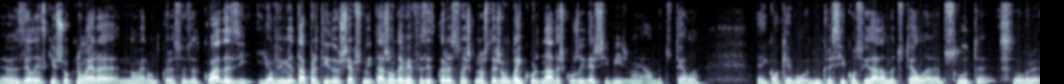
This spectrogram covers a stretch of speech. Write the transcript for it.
uh, Zelensky achou que não, era, não eram declarações adequadas e, e, obviamente, à partida, os chefes militares não devem fazer declarações que não estejam bem coordenadas com os líderes civis, não é? Há uma tutela, em qualquer democracia consolidada, há uma tutela absoluta sobre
